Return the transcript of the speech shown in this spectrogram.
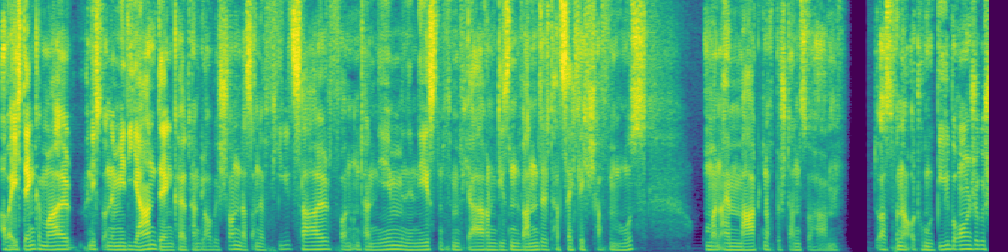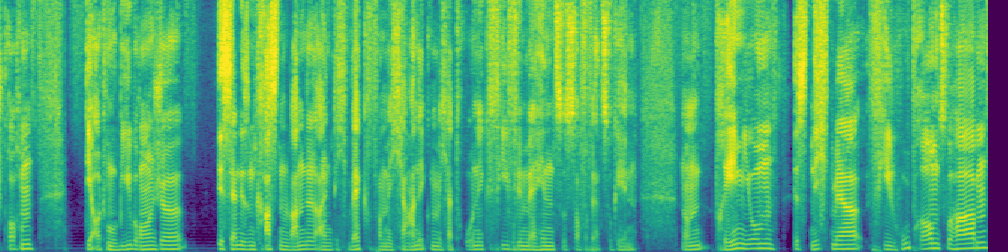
Aber ich denke mal, wenn ich so an den Median denke, dann glaube ich schon, dass eine Vielzahl von Unternehmen in den nächsten fünf Jahren diesen Wandel tatsächlich schaffen muss, um an einem Markt noch Bestand zu haben. Du hast von der Automobilbranche gesprochen. Die Automobilbranche ist ja in diesem krassen Wandel eigentlich weg von Mechanik und Mechatronik viel, viel mehr hin zu Software zu gehen. Und Premium ist nicht mehr viel Hubraum zu haben.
